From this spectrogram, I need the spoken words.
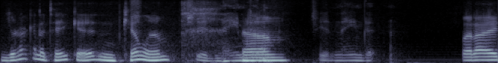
you're not going to take it and kill him. She had named it. Um, She had named it. but I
